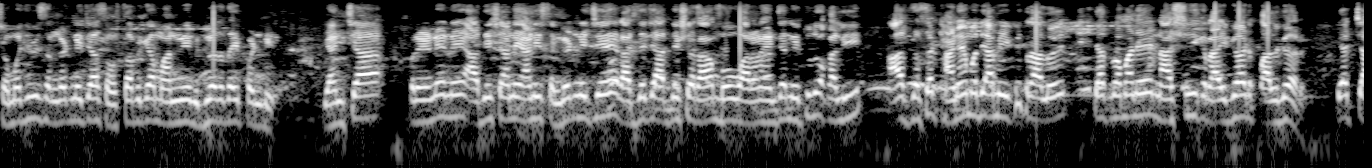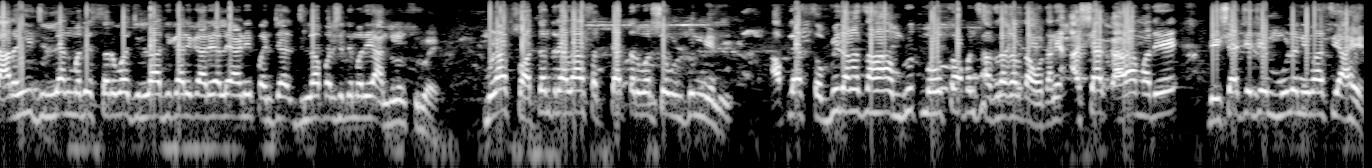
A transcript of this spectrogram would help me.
श्रमजीवी संघटनेच्या संस्थापिका माननीय विद्युलताई पंडित यांच्या प्रेरणेने आदेशाने आणि संघटनेचे राज्याचे अध्यक्ष राम भाऊ वारणा यांच्या नेतृत्वाखाली आज जसं ठाण्यामध्ये आम्ही एकत्र आलोय त्याचप्रमाणे नाशिक रायगड पालघर या चारही जिल्ह्यांमध्ये सर्व जिल्हाधिकारी कार्यालय आणि पंचायत जिल्हा परिषदेमध्ये आंदोलन सुरू आहे. मुळात स्वातंत्र्याला सत्याहत्तर वर्ष उलटून गेली. आपल्या संविधानाचा हा अमृत महोत्सव आपण साजरा करत आहोत. आणि अशा काळामध्ये देशाचे जे मूळ निवासी आहेत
